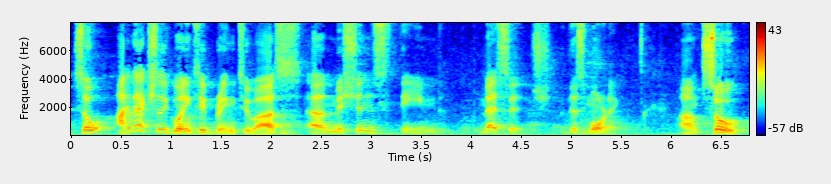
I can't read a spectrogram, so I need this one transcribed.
so I'm actually going to bring to us a missions themed message this morning. Um, so,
